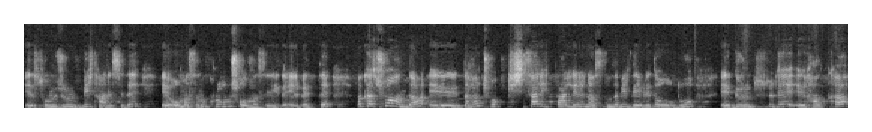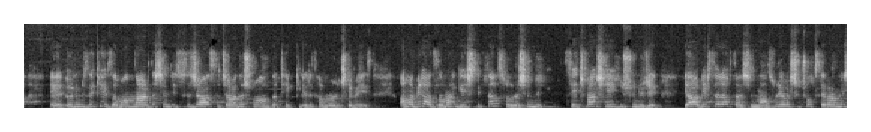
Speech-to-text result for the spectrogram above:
e, sonucunun bir tanesi de e, o masanın kurulmuş olmasıydı elbette. Fakat şu anda e, daha çok kişisel ihbarlerin aslında bir devrede olduğu e, görüntüsü de e, halka e, önümüzdeki zamanlarda şimdi sıcağı sıcağına şu anda tepkileri tam ölçemeyiz. Ama biraz zaman geçtikten sonra şimdi seçmen şeyi düşünecek. Ya bir taraftan şimdi Mansur Yavaş'ı çok seven bir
